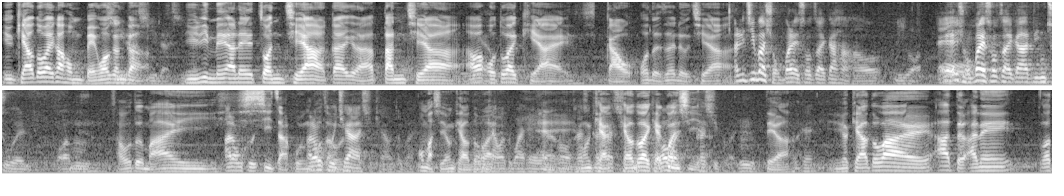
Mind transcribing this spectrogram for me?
因为骑倒来较方便，我感觉因为你免安尼专车啊，甲个单车啊，啊，对我倒来骑的够，我就使落车，啊，你即摆上班的所在甲学校离我？诶，上班的所在甲恁厝的，我嗯，差不多嘛爱四十分，啊，拢开。车也是桥倒来？我嘛是用桥倒来。桥倒摆嘿我较骑骑倒来骑惯势嗯。对啊 OK，因为骑倒来啊，就安尼，我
